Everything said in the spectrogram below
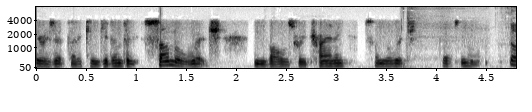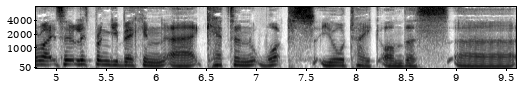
areas that they can get into. Some of which involves retraining, some of which does not. All right, so let's bring you back in, uh, Kathryn. What's your take on this uh,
